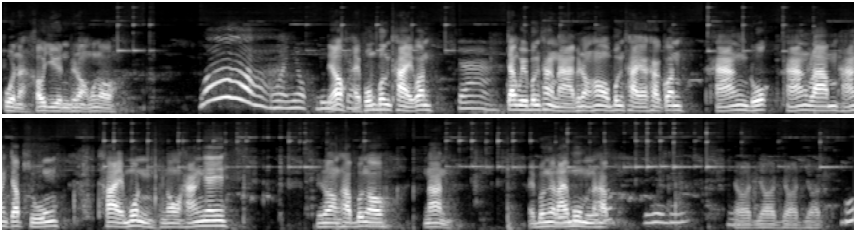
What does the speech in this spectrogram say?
พูดนะเขายืนพี่น้องเบิ่งเอาหัวยกดีเดี๋ยวจ้ะให้ผมเบิ่งถ่ายก่อนจ้าจังไปเบิ่งทางหน้าพี่น้องเฮาเบิ่งถ่ายอะค่ะก่อนหางดกหางลามหางจับสูงถ่ายม่นเงาหางใหญ่พี่น้องครับเบิ่งเอานั่นให้เบิ่งหลายมุมนะครับดีดี ยอดยอดยอดยอดโอ้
